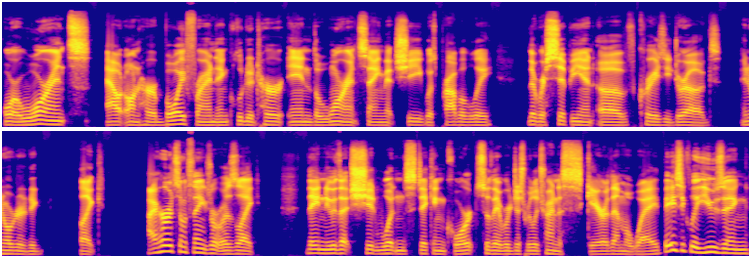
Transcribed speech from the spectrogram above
or warrants out on her boyfriend, included her in the warrant saying that she was probably the recipient of crazy drugs in order to like I heard some things where it was like they knew that shit wouldn't stick in court, so they were just really trying to scare them away. Basically, using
